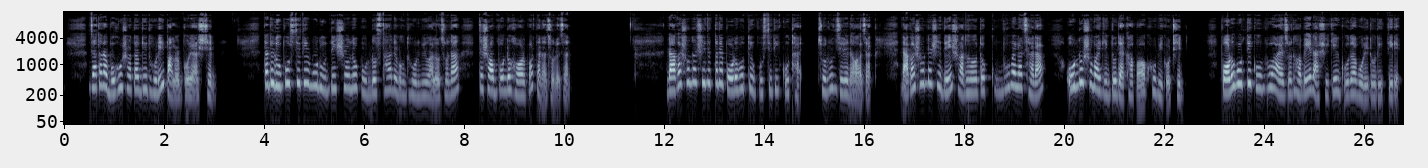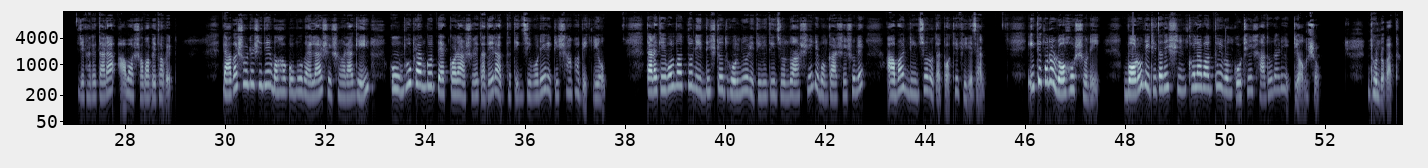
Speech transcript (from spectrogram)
যা তারা বহু শতাব্দী ধরেই পালন করে আসছেন। তাদের উপস্থিতির মূল উদ্দেশ্য হল পুণ্যস্থান এবং ধর্মীয় আলোচনা, যা সম্পন্ন হওয়ার পর তারা চলে যান। নাগা সন্ন্যাসীদের তাদের পরবর্তী উপস্থিতি কোথায়? চলুন জেনে নেওয়া যাক। নাগা সন্ন্যাসীদের সাধারণত কুম্ভমেলা ছাড়া অন্য সময় কিন্তু দেখা পাওয়া খুবই কঠিন। পরবর্তী কুম্ভ আয়োজন হবে নাসিকের গোদাবরী নদীর তীরে, যেখানে তারা আবার সমাবেত হবেন। নাগা সন্ন্যাসীদের মহাকুম্ভ মেলা শেষ হওয়ার আগেই কুম্ভ প্রাঙ্গণ ত্যাগ করা আসলে তাদের আধ্যাত্মিক জীবনের একটি স্বাভাবিক নিয়ম। তারা কেবলমাত্র নির্দিষ্ট ধর্মীয় রীতিনীতির জন্য আসেন এবং কাজ শেষ হলে আবার নির্জনতার পথে ফিরে যান। এতে কোনো রহস্য নেই, বরং এটি তাদের শৃঙ্খলাবদ্ধ এবং কঠিন সাধনারই একটি অংশ। ধন্যবাদ।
